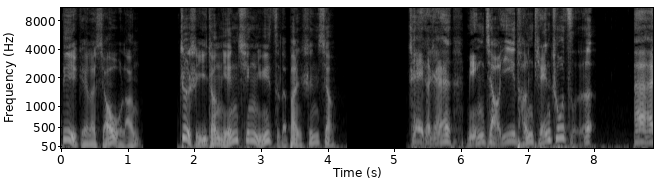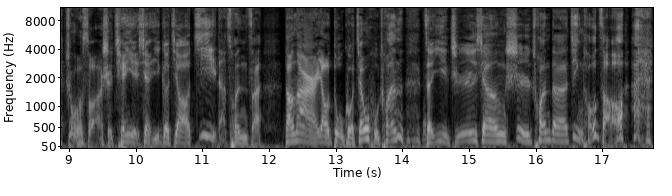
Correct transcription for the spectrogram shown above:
递给了小五郎。这是一张年轻女子的半身像。这个人名叫伊藤田初子。呃，住所是千叶县一个叫纪的村子，到那儿要渡过江户川，再一直向市川的尽头走。哎，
